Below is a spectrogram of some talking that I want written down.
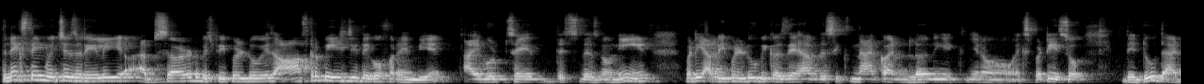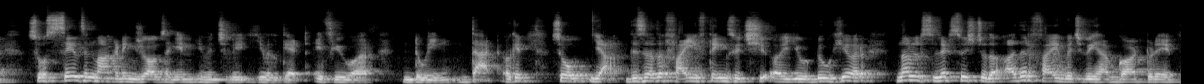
the next thing which is really absurd, which people do is after PhD they go for MBA. I would say this there's no need, but yeah, people do because they have this knack and learning, you know, expertise. So they do that. So sales and marketing jobs again, eventually you will get if you are doing that. Okay. So yeah, these are the five things which uh, you do here. Now let's let's switch to the other five which we have got today,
